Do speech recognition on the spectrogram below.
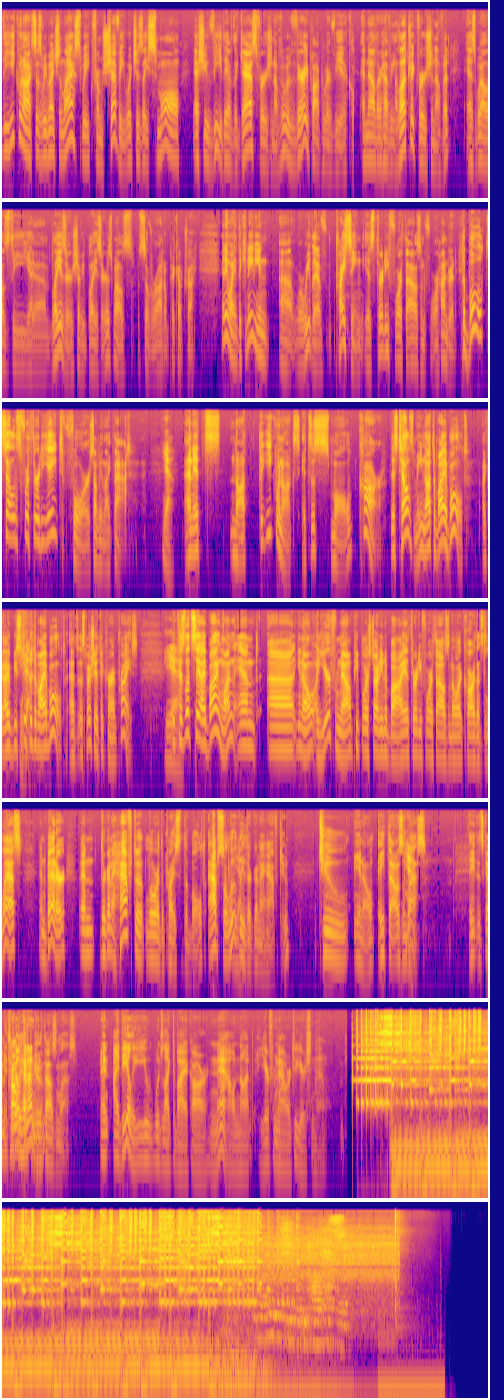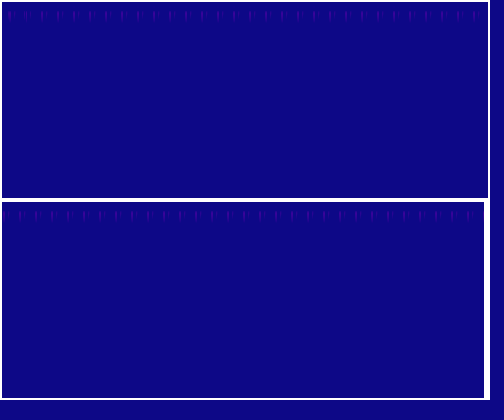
The Equinox, as we mentioned last week from Chevy, which is a small SUV, they have the gas version of it, it was a very popular vehicle. And now they're having an electric version of it, as well as the uh, Blazer, Chevy Blazer, as well as Silverado pickup truck. Anyway, the Canadian, uh, where we live, pricing is 34400 The Bolt sells for 38 for something like that. Yeah. And it's not the Equinox. It's a small car. This tells me not to buy a Bolt. Like I'd be stupid Yeah. to buy a Bolt, at, especially at the current price. Yeah. Because let's say I buy one and, uh, you know, a year from now, people are starting to buy a $34,000 car that's less and better, and they're going to have to lower the price of the Bolt. Absolutely, Yeah. they're going to have to, to, you know, 8,000 Yeah. less. It's going to It's a real probably have to be 8,000 less. and ideally, you would like to buy a car now, not a year from now or two years from now.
